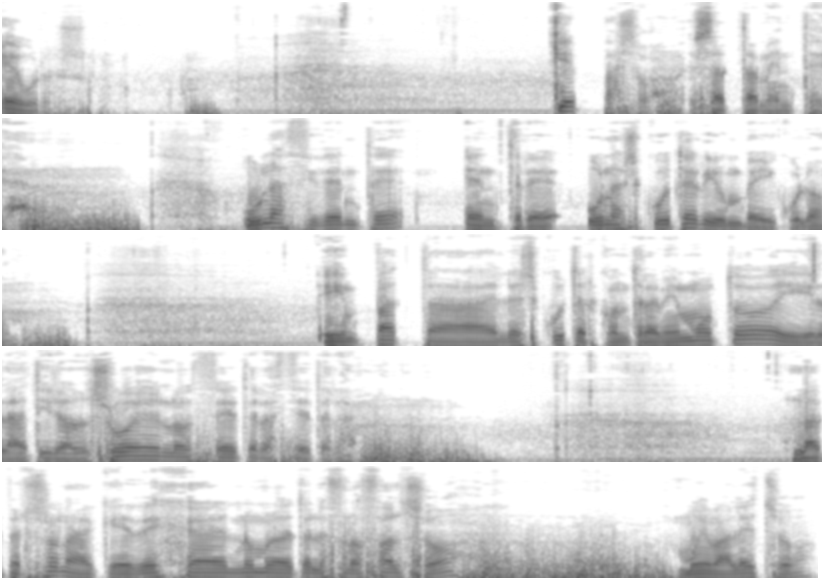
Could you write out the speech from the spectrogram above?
euros. ¿Qué pasó exactamente? Un accidente entre una scooter y un vehículo. Impacta el scooter contra mi moto y la tira al suelo, etcétera, etcétera. La persona que deja el número de teléfono falso, muy mal hecho,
